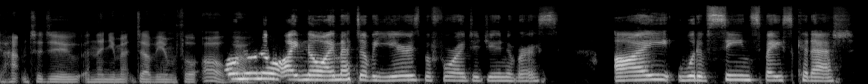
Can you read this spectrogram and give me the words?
happened to do and then you met Dovie and thought, oh, oh wow. no no I know I met Dovie years before I did Universe. I would have seen Space Cadet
